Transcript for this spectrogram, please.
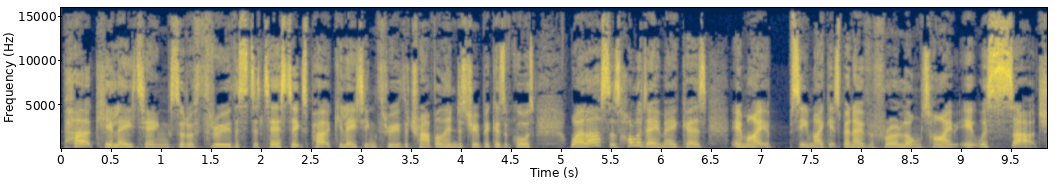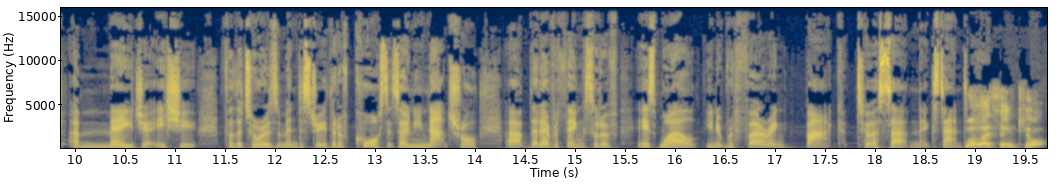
percolating sort of through the statistics, percolating through the travel industry. Because, of course, while us as holidaymakers, it might seem like it's been over for a long time, it was such a major issue for the tourism industry that, of course, it's only natural uh, that everything sort of is well, you know, referring back to a certain extent. Well, I think you're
